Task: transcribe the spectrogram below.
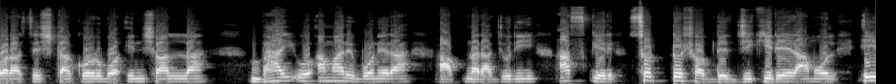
করার চেষ্টা করব ইনশাল্লাহ ভাই ও আমার বোনেরা, আপনারা যদি আজকের ছোট্ট শব্দের জিকিরের আমল এই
